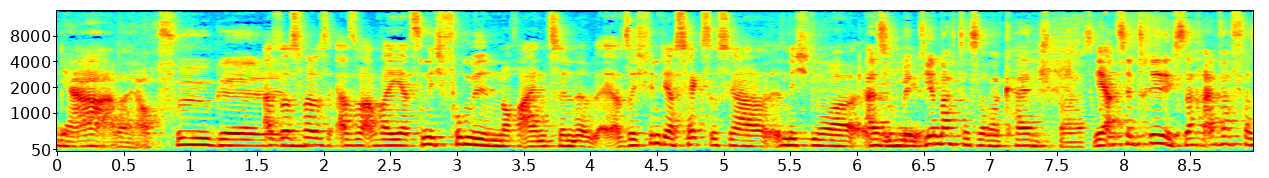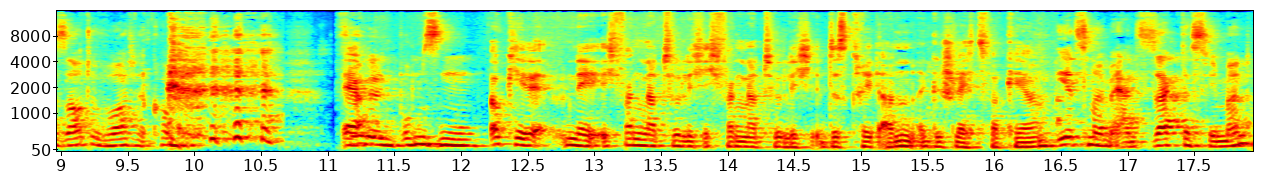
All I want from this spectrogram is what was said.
ja, aber auch Vögel. Also das war das, also aber jetzt nicht fummeln noch einzeln. Also ich finde ja, Sex ist ja nicht nur. Also mit dir macht das aber keinen Spaß. Ja. Konzentrier dich, sag einfach versaute Worte. Komm. Ja. Vögeln, Bumsen. Okay, nee, ich fange natürlich, ich fange natürlich diskret an, äh, Geschlechtsverkehr. Jetzt mal im Ernst, sagt das jemand?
